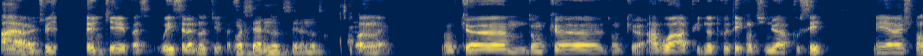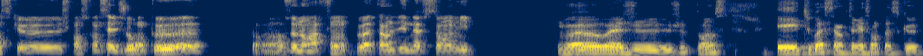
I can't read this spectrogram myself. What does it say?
Ah, ouais. tu veux dire une qui est passée. Oui, c'est la nôtre qui est passée. Ouais, c'est la nôtre, c'est la nôtre. Ouais, ouais. Donc euh, donc euh, donc euh, à voir et puis de notre côté continuer à pousser. Mais je pense que je pense qu'en 7 jours on peut en se donnant à fond on peut atteindre les 900 000. Ouais ouais ouais je je pense et tu vois c'est intéressant parce que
